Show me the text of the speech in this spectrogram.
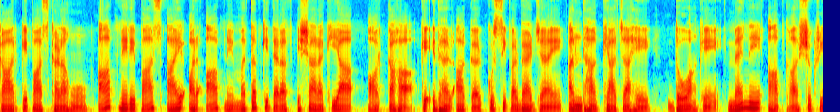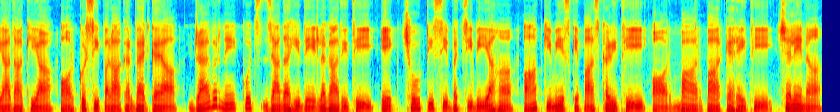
कार के पास खड़ा हूँ। आप मेरे पास आए और आपने मतब की तरफ़ इशारा किया और कहा कि इधर आकर कुर्सी पर बैठ जाएँ। अंधा क्या चाहे? दो आँखें मैंने आपका शुक्रिया अदा किया और कुर्सी पर आकर बैठ गया। ड्राइवर ने कुछ ज़्यादा ही देर लगा दी थी। एक छोटी सी बच्ची भी यहाँ आपकी मेज के पास खड़ी थी और बार बार कह रही थी, चले ना,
